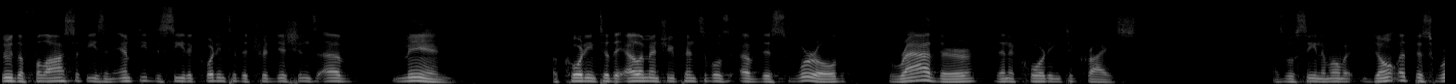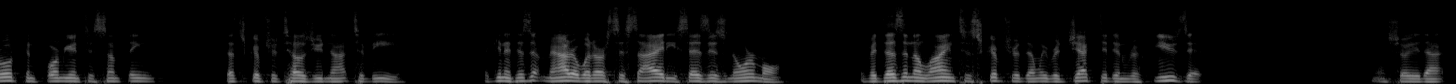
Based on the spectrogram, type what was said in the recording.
through the philosophies and empty deceit according to the traditions of men, according to the elementary principles of this world, rather than according to Christ as we'll see in a moment, don't let this world conform you into something that Scripture tells you not to be. Again, it doesn't matter what our society says is normal. If it doesn't align to Scripture, then we reject it and refuse it. I'll show you that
